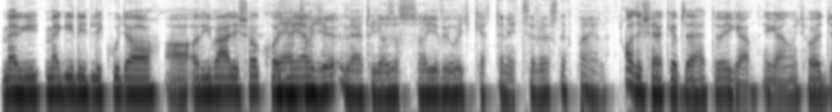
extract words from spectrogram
meg, megirigylik úgy a, a, a riválisok. Hogy lehet, milyen... hogy, lehet, hogy az az a jövő, hogy ketten egyszerre lesznek pályán? Az is elképzelhető, igen. igen. Úgyhogy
